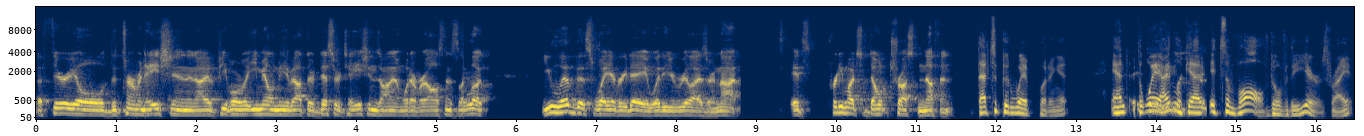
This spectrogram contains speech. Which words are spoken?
ethereal determination. And I have people emailing me about their dissertations on it and whatever else. And it's like, look, you live this way every day, whether you realize or not. It's pretty much don't trust nothing. That's a good way of putting it. And the way I look at it, it's evolved over the years, right?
